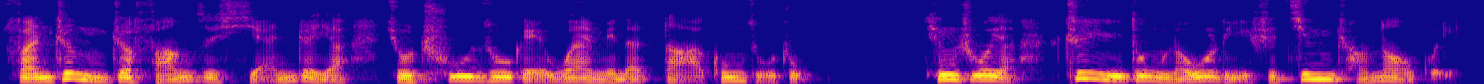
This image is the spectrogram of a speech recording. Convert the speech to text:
反正这房子闲着呀，就出租给外面的打工族住。听说呀，这栋楼里是经常闹鬼。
